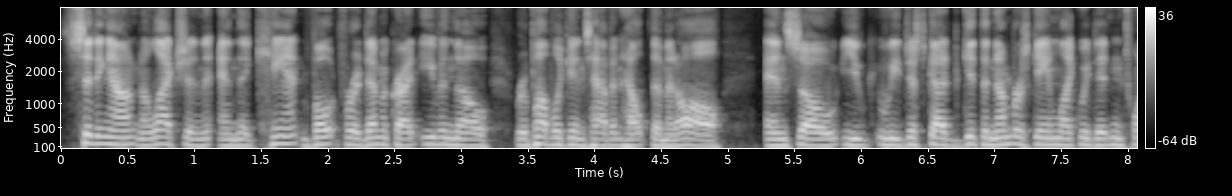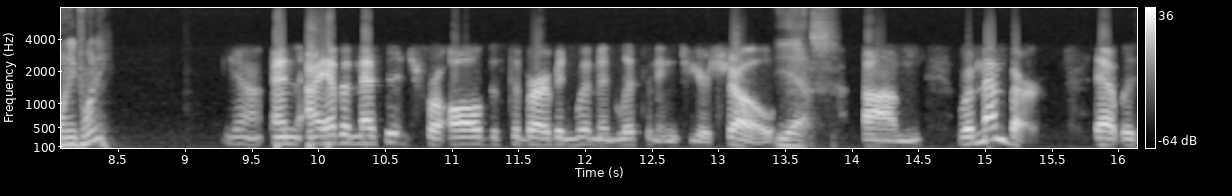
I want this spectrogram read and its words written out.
sitting out an election and they can't vote for a democrat even though republicans haven't helped them at all and so you we just got to get the numbers game like we did in 2020 Yeah, and I have a message for all the suburban women listening to your show. yes um, remember that it was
